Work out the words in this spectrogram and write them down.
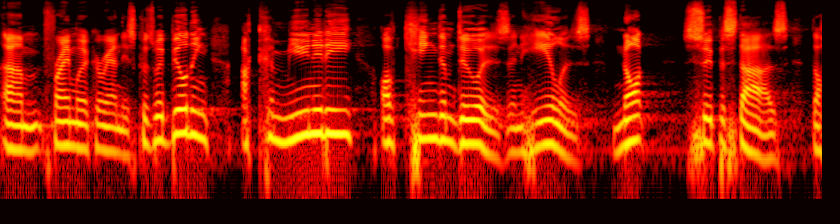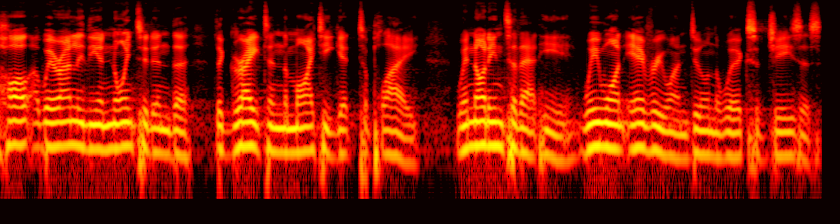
um, framework around this because we're building a community of kingdom doers and healers, not superstars. The whole, where only the anointed and the, the great and the mighty get to play. We're not into that here. We want everyone doing the works of Jesus.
